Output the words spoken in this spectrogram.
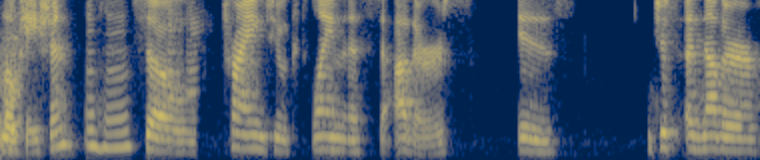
location. hmm So trying to explain this to others is just another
